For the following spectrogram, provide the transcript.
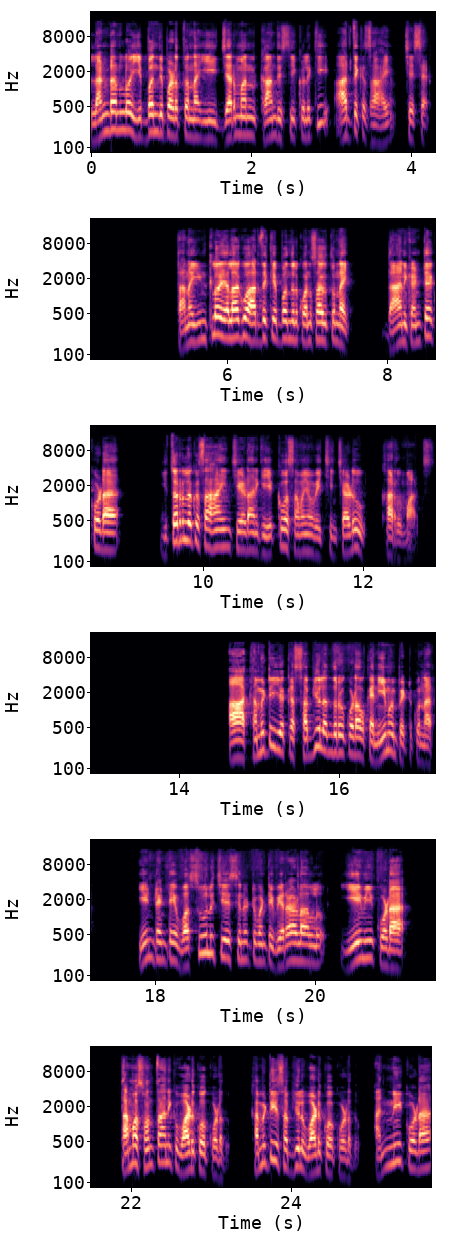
లండన్లో ఇబ్బంది పడుతున్న ఈ జర్మన్ కాందిసీకులకి ఆర్థిక సహాయం చేశారు. తన ఇంట్లో ఎలాగూ ఆర్థిక ఇబ్బందులు కొనసాగుతున్నాయి. దానికంటే కూడా ఇతరులకు సహాయం చేయడానికి ఎక్కువ సమయం వెచ్చించాడు కార్ల్ మార్క్స్. ఆ కమిటీ యొక్క సభ్యులందరూ కూడా ఒక నియమం పెట్టుకున్నారు. ఏంటంటే వసూలు చేసినటువంటి విరాళాలు ఏమీ కూడా తమ సొంతానికి వాడుకోకూడదు. కమిటీ సభ్యులు వాడుకోకూడదు. అన్నీ కూడా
